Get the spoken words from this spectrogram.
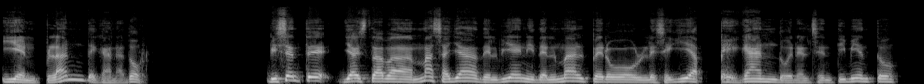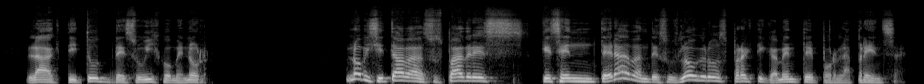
y en plan de ganador. Vicente ya estaba más allá del bien y del mal, pero le seguía pegando en el sentimiento la actitud de su hijo menor. No visitaba a sus padres, que se enteraban de sus logros prácticamente por la prensa.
